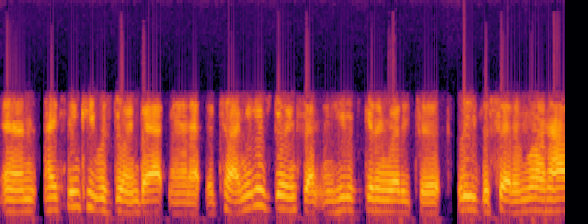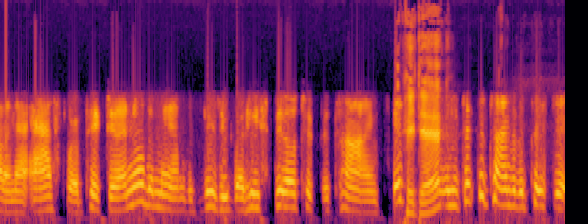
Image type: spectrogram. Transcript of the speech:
and I think he was doing Batman at the time. He was doing something. He was getting ready to leave the set and run out, and I asked for a picture. I know the man was busy, but he still took the time. It's, he did? He took the time for the picture,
